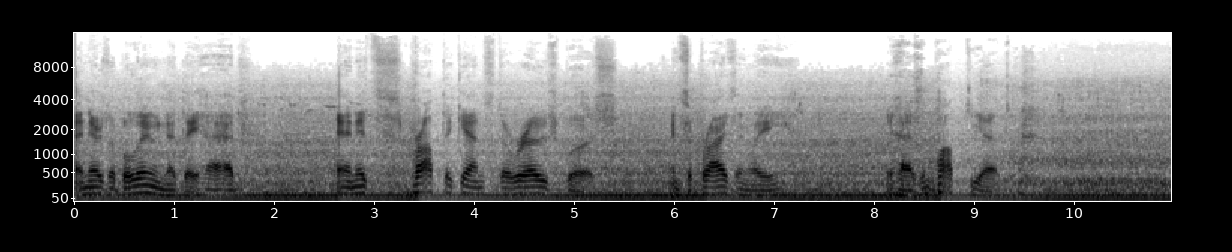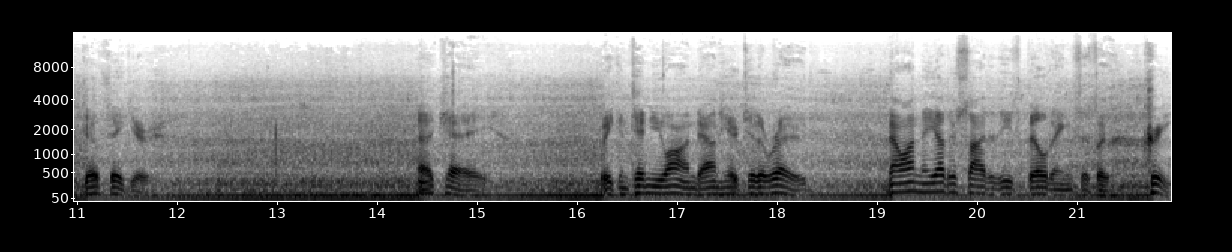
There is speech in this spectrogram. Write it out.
and there's a balloon that they had, and it's propped against a rose bush, and surprisingly, it hasn't popped yet. Go figure. Okay, we continue on down here to the road. Now on the other side of these buildings is a creek.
